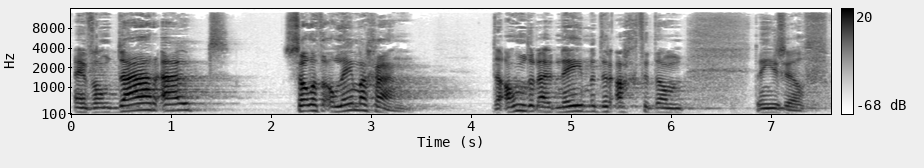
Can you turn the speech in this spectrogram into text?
En van daaruit zal het alleen maar gaan. De ander uitnemen erachter dan, dan jezelf.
